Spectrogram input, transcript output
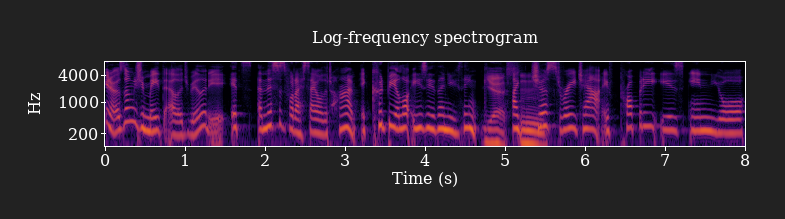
you know, as long as you meet the eligibility, it's and this is what I say all the time. It could be a lot easier than you think. Yes. Like mm. just reach out. If property is in your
